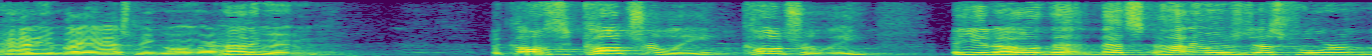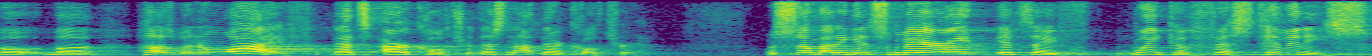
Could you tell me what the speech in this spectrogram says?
had anybody ask me to go on their honeymoon. Because culturally, culturally, you know, that, that's honeymoon's just for the, the husband and wife. That's our culture. That's not their culture. When somebody gets married, it's a week of festivities.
